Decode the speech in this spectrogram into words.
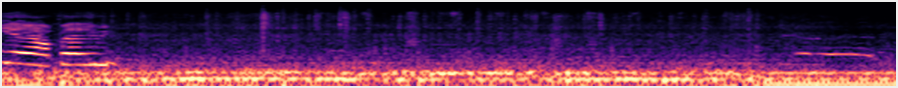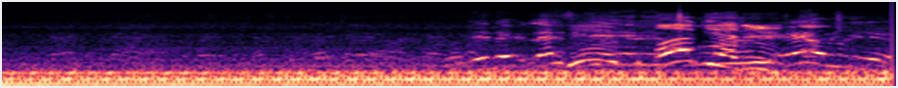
Yeah, baby. Let's Yeah, get it. fuck yeah, dude. Hell yeah.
